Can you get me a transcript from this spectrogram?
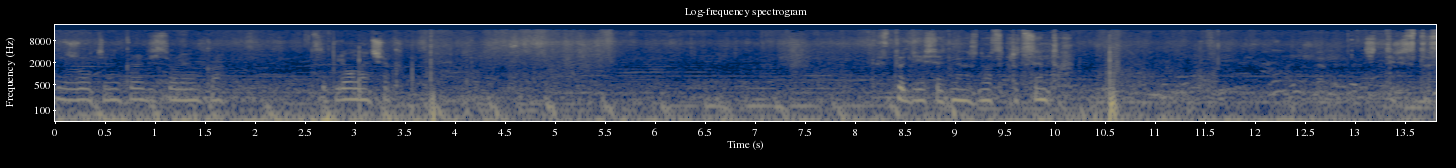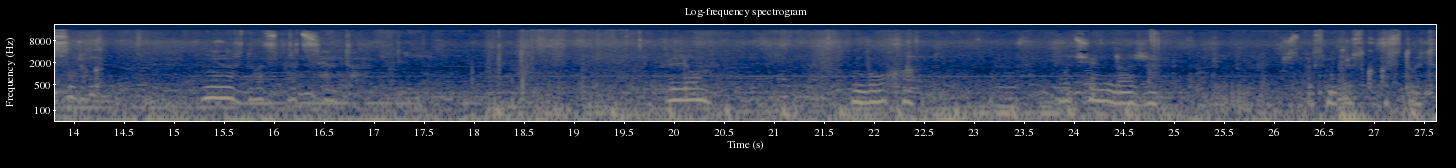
Желтенькая, веселенькая. Цыпленочек. 110 минус 20 процентов. 440 минус 20 процентов. Лен. Буха. Очень даже. Сейчас посмотрю, сколько стоит.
